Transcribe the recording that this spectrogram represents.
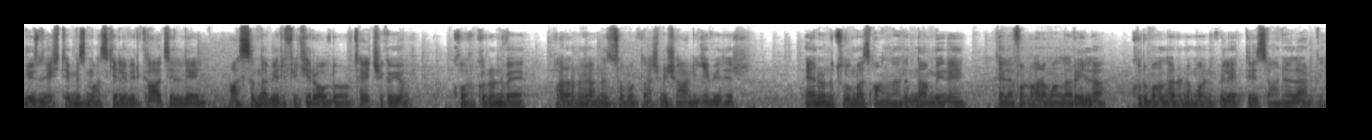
yüzleştiğimiz maskeli bir katil değil, aslında bir fikir olduğu ortaya çıkıyor. Korkunun ve paranoyanın somutlaşmış hali gibidir. En unutulmaz anlarından biri telefon aramalarıyla kurbanlarını manipüle ettiği sahnelerdir.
